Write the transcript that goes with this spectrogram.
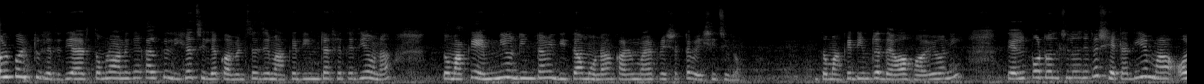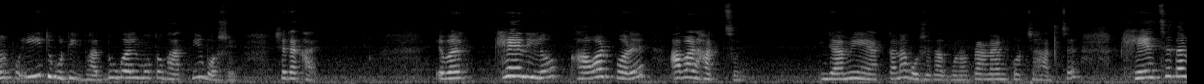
অল্প একটু খেতে দিই। আর তোমরা অনেকে কালকে লিখেছিলে কমেন্টসে যে, মাকে ডিমটা খেতে দিও না। তো মাকে এমনিও ডিমটা আমি দিতামও না, কারণ মায়ের প্রেশারটা বেশি ছিল। তো মাকে ডিমটা দেওয়া হয়ও নি। তেল পটল ছিল যেটা, সেটা দিয়ে মা অল্প এইটুকু ঠিক ভাত, দু গাল মতো ভাত নিয়ে বসে, সেটা খায়। এবার খেয়ে নিল, খাওয়ার পরে আবার হাঁটছে। যে আমি একটা না বসে থাকব না, প্রাণায়াম করছে, হাঁটছে। খেয়েছে তার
